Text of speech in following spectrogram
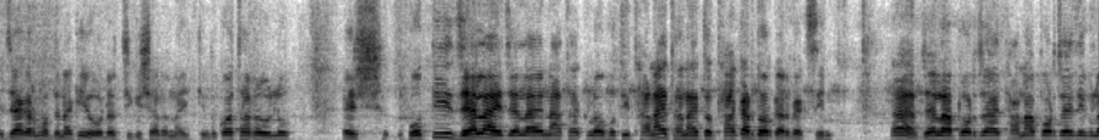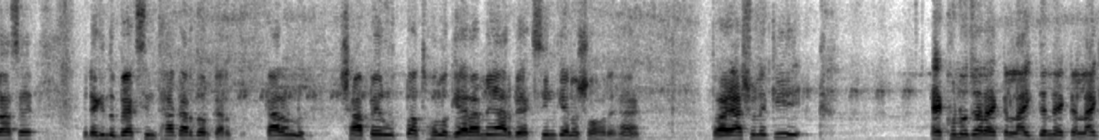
এই জায়গার মধ্যে নাকি ওটার চিকিৎসাটা নাই। কিন্তু কথাটা হলো, এই প্রতি জেলায় জেলায় না থাকলেও প্রতি থানায় থানায় তো থাকার দরকার ভ্যাকসিন। হ্যাঁ জেলা পর্যায়ে, থানা পর্যায়ে যেগুলো আছে, এটা কিন্তু ভ্যাকসিন থাকার দরকার। কারণ সাপের উৎপাত হলো গ্রামে আর ভ্যাকসিন কেন শহরে হ্যাঁ? তো আসলে কি এখনও যারা একটা লাইক দেন না, একটা লাইক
